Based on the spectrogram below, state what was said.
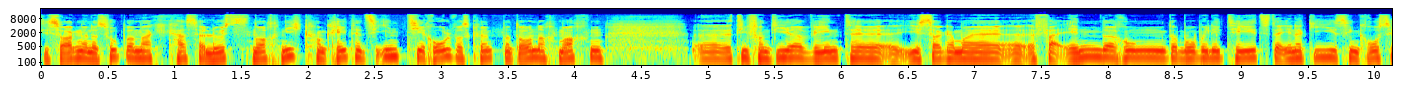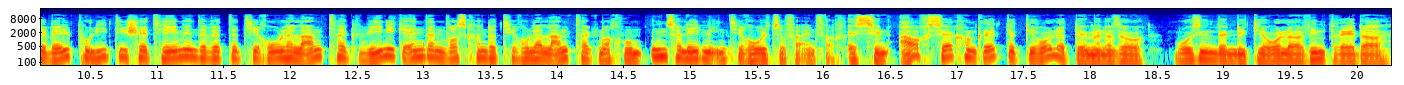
Die Sorgen an der Supermarktkasse löst es noch nicht. Konkret jetzt in Tirol, was könnte man da noch machen? Äh, die von dir erwähnte, ich sage mal, äh, Veränderung der Mobilität, der Energie sind große weltpolitische Themen. Da wird der Tiroler Landtag wenig ändern. Was kann der Tiroler Landtag machen, um unser Leben in Tirol zu vereinfachen? Es sind auch sehr konkrete Tiroler Themen. Also wo sind denn die Tiroler Windräder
